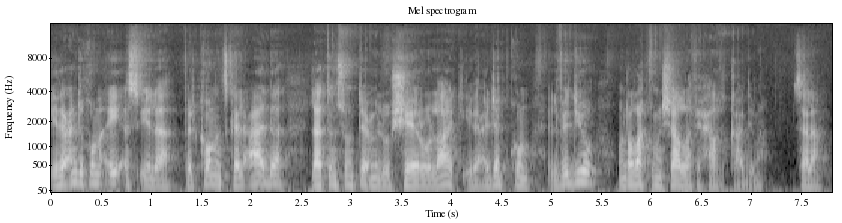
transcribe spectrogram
إذا عندكم أي أسئلة في ال comments كالعادة لا تنسون تعملوا share و like إذا عجبكم الفيديو ونراكم إن شاء الله في حلقة قادمة. سلام.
